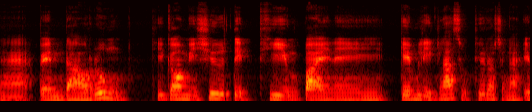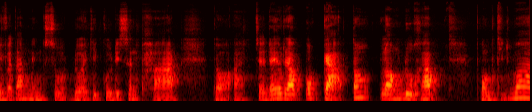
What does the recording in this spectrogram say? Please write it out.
นะฮะเป็นดาวรุ่ง ที่ก็มีชื่อติดทีมไปในเกมลีกล่าสุดที่เราชนะเอเวอร์ตัน1-0ด้วยที่กูดิสันพาร์คก็อาจจะได้รับโอกาสต้องลองดูครับ ผมคิดว่า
